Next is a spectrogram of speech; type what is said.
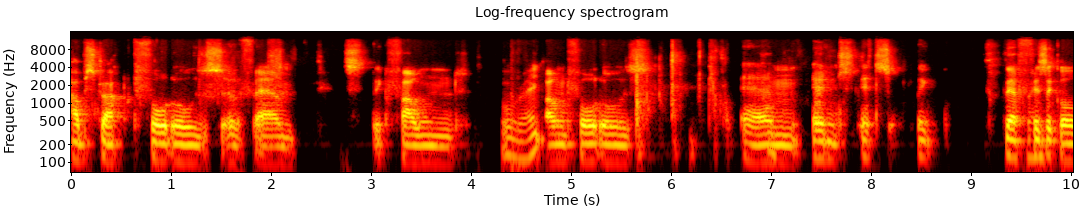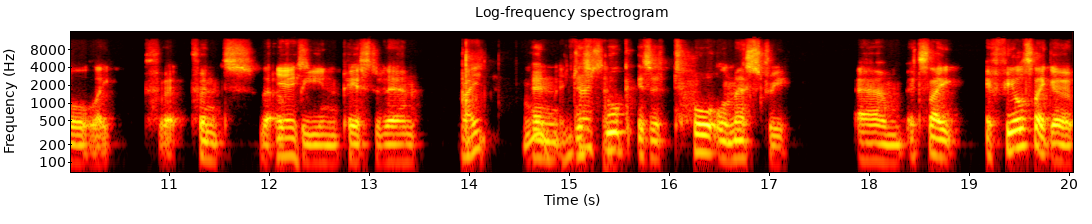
abstract photos of um, like found all right. found photos um and it's like they're physical like prints that have Yes. been pasted in Right. Ooh, and this book is a total mystery um it's like it feels like a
